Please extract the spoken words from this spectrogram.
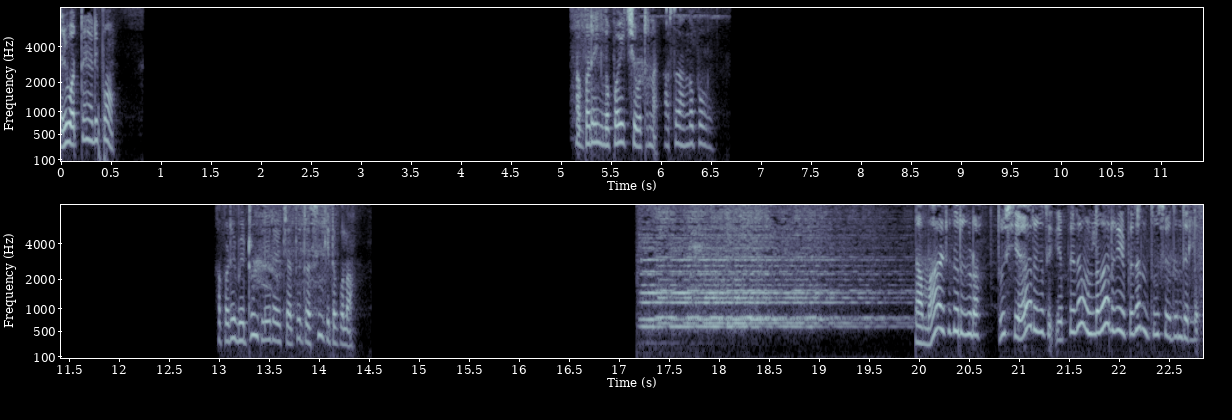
சரி ஒட்டை அடிப்போம். அப்படியே இங்கே போயிடுச்சு ஒட்டணும் அடுத்து அங்கே போகும் அப்படியே பெட்ரூம் கிளியர் ஆயிடுச்சு. ட்ரெஸ்ஸிங் கிட்ட போகலாம் நம்ம அழுக்கு இருக்குடா தூசியா இருக்குது எப்படிதான் உள்ளதா இருக்கு எப்படிதான் தூசி எதுவும் தெரியல.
